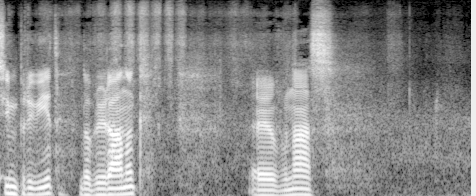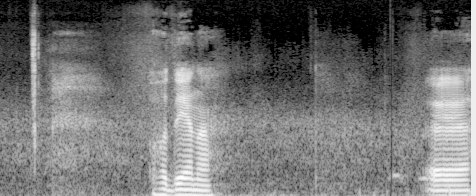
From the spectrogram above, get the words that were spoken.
Всім привіт, добрий ранок. Е, в нас година. Е,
